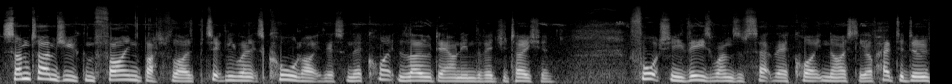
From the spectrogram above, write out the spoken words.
Sometimes you can find butterflies, particularly when it's cool like this, and they're quite low down in the vegetation. Fortunately, these ones have sat there quite nicely. I've had to do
